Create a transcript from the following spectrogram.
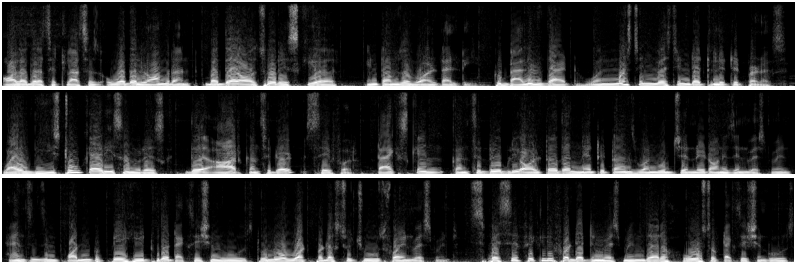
all other asset classes over the long run, but they are also riskier in terms of volatility. To balance that, one must invest in debt related products. While these too carry some risk, they are considered safer. Tax can considerably alter the net returns one would generate on his investment, hence, it's important to pay heed to the taxation rules to know what products to choose for investment. Specifically for debt investment, there are a host of taxation rules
